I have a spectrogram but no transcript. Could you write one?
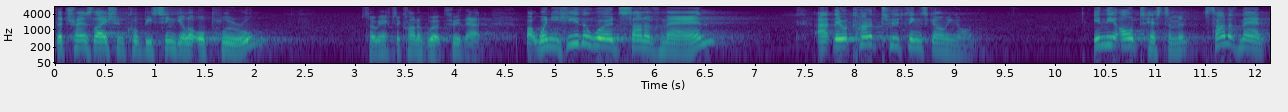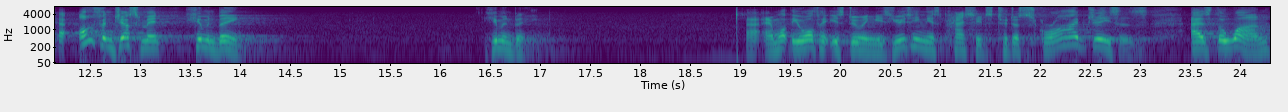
the translation could be singular or plural. So we have to kind of work through that. But when you hear the word Son of Man, uh, there were kind of two things going on. In the Old Testament, Son of Man uh, often just meant human being. Human being. Uh, and what the author is doing is using this passage to describe Jesus as the one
